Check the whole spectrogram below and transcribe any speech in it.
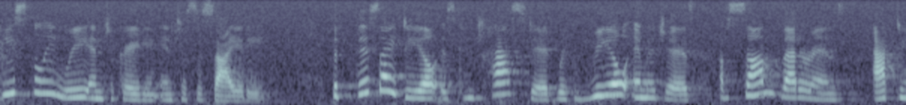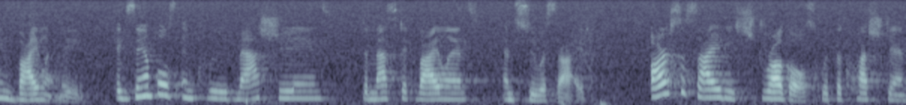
peacefully reintegrating into society. But this ideal is contrasted with real images of some veterans acting violently. Examples include mass shootings, domestic violence, and suicide. Our society struggles with the question,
